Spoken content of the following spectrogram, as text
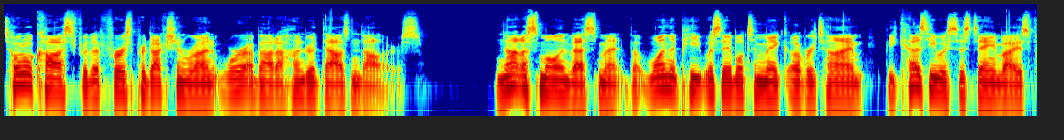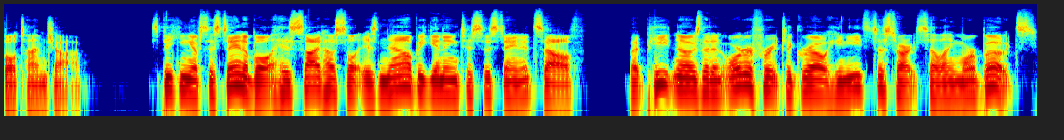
Total costs for the first production run were about $100,000. Not a small investment, but one that Pete was able to make over time because he was sustained by his full time job. Speaking of sustainable, his side hustle is now beginning to sustain itself, but Pete knows that in order for it to grow, he needs to start selling more boats,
